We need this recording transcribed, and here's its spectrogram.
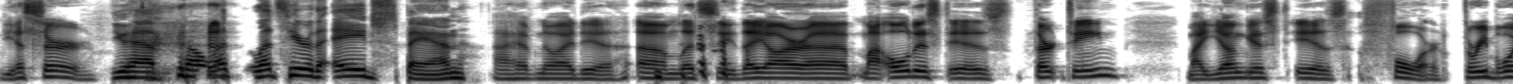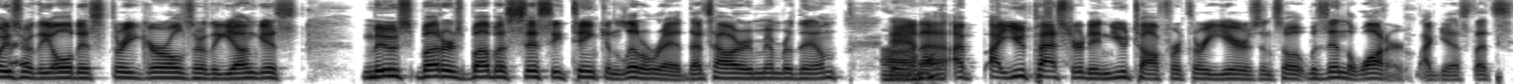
Yes, sir. You have, so let, let's hear the age span. I have no idea. Um, let's see. They are uh, my oldest is 13. My youngest is four. Three boys are the oldest, three girls are the youngest. Moose, Butters, Bubba, Sissy, Tink, and Little Red. That's how I remember them. And Uh-huh. uh, I, I youth pastored in Utah for three years, and so it was in the water. I guess that's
